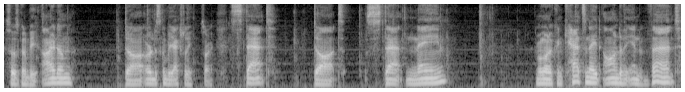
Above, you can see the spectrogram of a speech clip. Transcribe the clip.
So it's going to be item dot, or it's going to be actually, sorry, stat dot stat name. And we're going to concatenate onto the end of that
